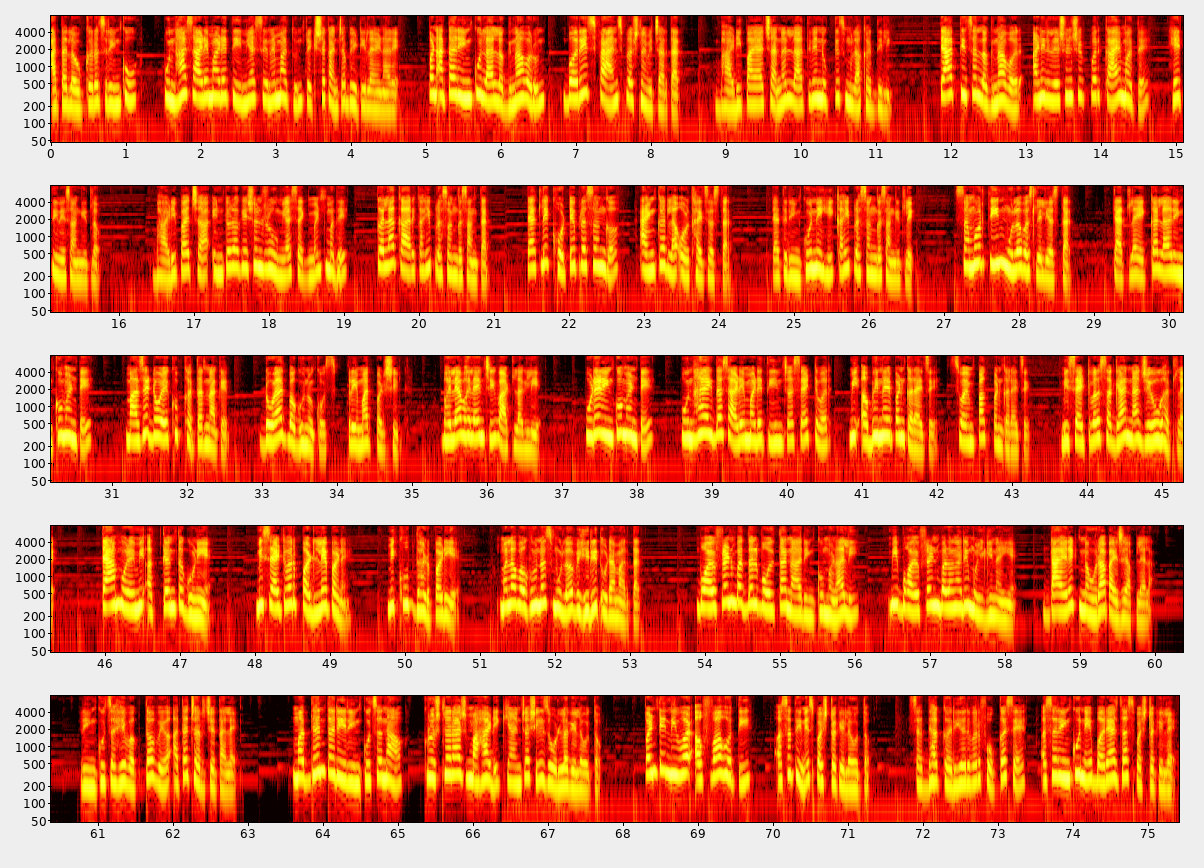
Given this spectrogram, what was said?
आता लवकरच रिंकू पुन्हा साडेमाडे तीन या सिनेमातून प्रेक्षकांच्या भेटीला येणार आहे. पण आता रिंकूला लग्नावरून बरेच फॅन्स प्रश्न विचारतात. भाडीपाया चॅनलला तिने नुकतीच मुलाखत दिली. त्यात तिचं लग्नावर आणि रिलेशनशिपवर काय मत आहे हे तिने सांगितलं. भाडीपाच्या इंटरॉगेशन रूम या सेगमेंटमध्ये कलाकार काही प्रसंग सांगतात. त्यातले खोटे प्रसंग अँकरला ओळखायचे असतात. त्यात रिंकूनेही काही प्रसंग सांगितले. समोर तीन मुलं बसलेली असतात. त्यातल्या एकाला रिंकू म्हणते माझे डोळे खूप खतरनाक आहेत. डोळ्यात बघू नकोस प्रेमात पडशील. भल्या भल्यांची वाट लागलीये. पुढे रिंकू म्हणते पुन्हा एकदा साडेमाडे तीनच्या सेटवर मी अभिनय पण करायचे स्वयंपाक पण करायचे. मी सेटवर सगळ्यांना जेवू घातलंय. त्यामुळे मी अत्यंत गुणी आहे मी सेटवर पडले पण आहे. मी खूप धडपडी आहे मला बघूनच मुलं विहिरीत उड्या मारतात. बॉयफ्रेंडबद्दल बोलताना रिंकू म्हणाली मी बॉयफ्रेंड बनवणारी मुलगी नाहीये. डायरेक्ट नवरा पाहिजे आपल्याला. रिंकूचं हे वक्तव्य आता चर्चेत आलंय. मध्यंतरी रिंकूचं नाव कृष्णराज महाडिक यांच्याशी जोडलं गेलं होतं. पण ती निवळ अफवा होती असं तिने स्पष्ट केलं होतं. सध्या करिअरवर फोकस आहे असं रिंकूने बऱ्याचदा स्पष्ट केलंय.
